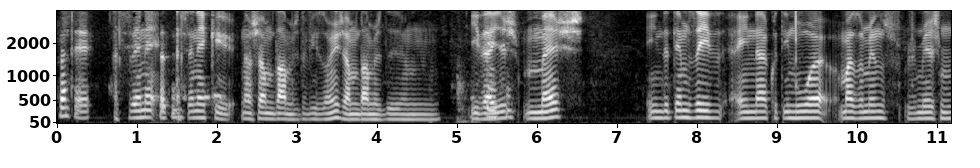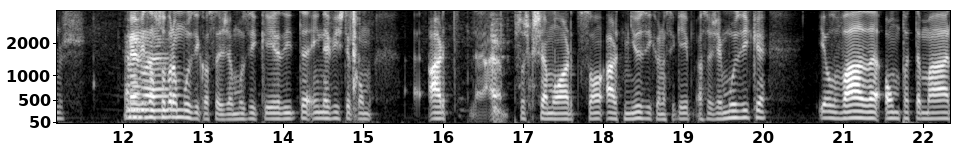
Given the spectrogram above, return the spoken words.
pronto é A cena, é, a cena é que nós já mudámos de visões, já mudámos de hum, ideias, sim. mas ainda temos a ide- ainda continua mais ou menos os mesmos a A mesma visão sobre a música, ou seja, a música erudita ainda é vista como arte, há pessoas que chamam art song, art music ou não sei o quê, ou seja, é música elevada a um patamar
